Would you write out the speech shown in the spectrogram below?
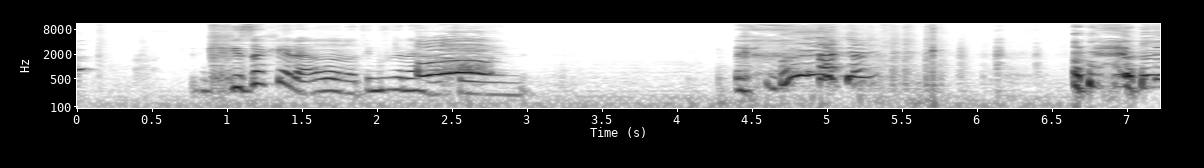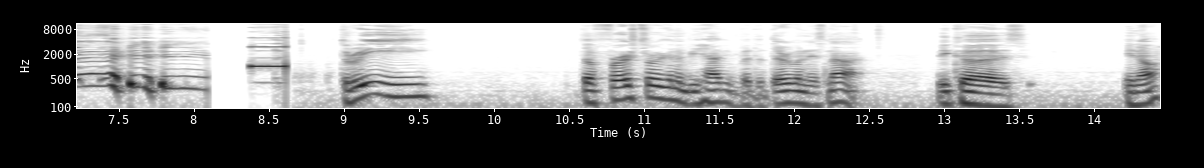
out. Qué exagerado, nothing's gonna happen. Three, the first two are gonna be happy, but the third one is not, because, you know,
